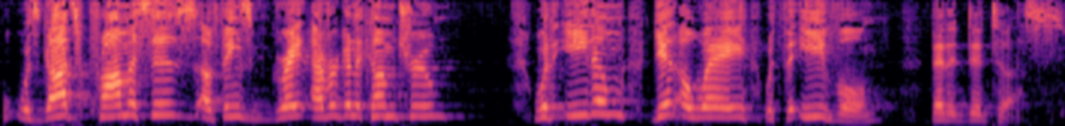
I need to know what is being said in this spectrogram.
Was God's promises of things great ever going to come true? Would Edom get away with the evil that it did to us.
